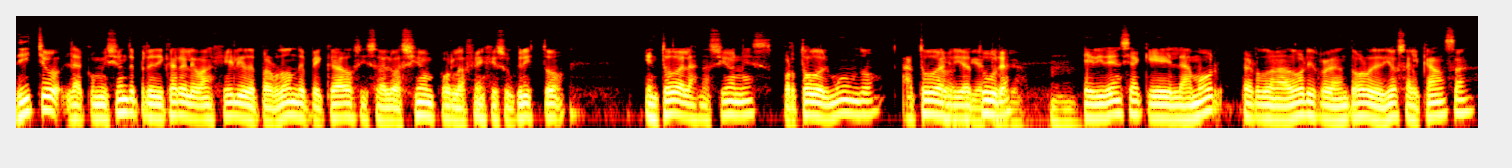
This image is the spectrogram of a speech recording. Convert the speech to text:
Dicho, la comisión de predicar el Evangelio de perdón de pecados y salvación por la fe en Jesucristo en todas las naciones, por todo el mundo, a toda, Toda criatura, evidencia que el amor perdonador y redentor de Dios alcanza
